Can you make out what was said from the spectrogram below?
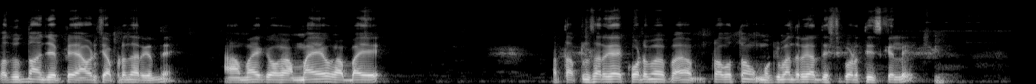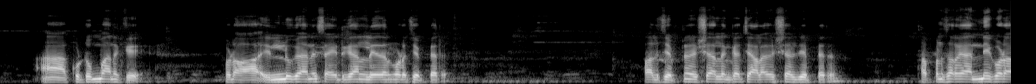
బతుకుతున్నాం అని చెప్పి ఆవిడ చెప్పడం జరిగింది. ఆ అమ్మాయికి ఒక అమ్మాయి ఒక అబ్బాయి తప్పనిసరిగా కూటమి ప్రభుత్వం ముఖ్యమంత్రి గారి దృష్టి కూడా తీసుకెళ్ళి ఆ కుటుంబానికి ఇప్పుడు ఇల్లు కానీ సైట్ కానీ లేదని కూడా చెప్పారు. వాళ్ళు చెప్పిన విషయాలు ఇంకా చాలా విషయాలు చెప్పారు. తప్పనిసరిగా అన్నీ కూడా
